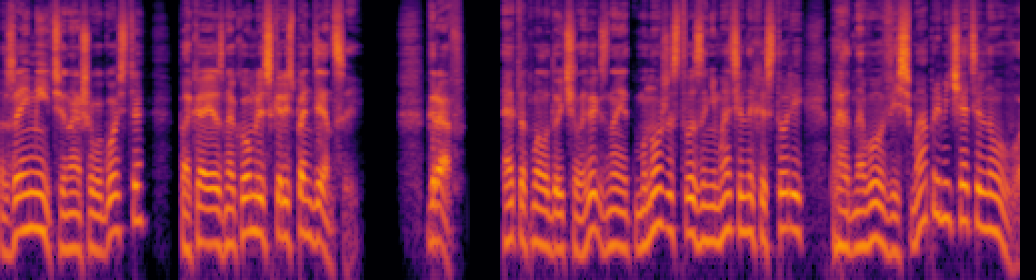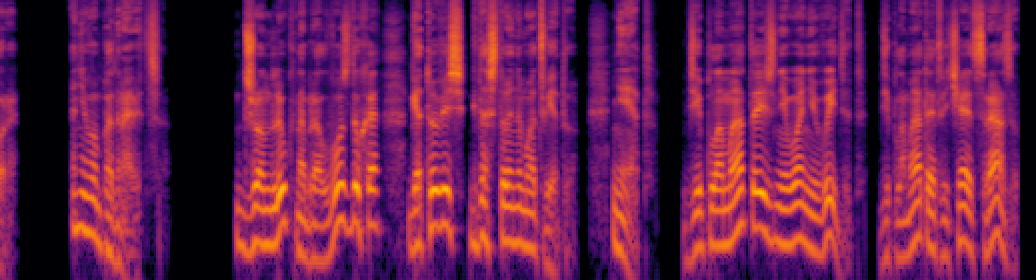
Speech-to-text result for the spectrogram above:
«Займите нашего гостя, пока я знакомлюсь с корреспонденцией. Граф, этот молодой человек знает множество занимательных историй про одного весьма примечательного вора. Они вам понравятся». Джон Люк набрал воздуха, готовясь к достойному ответу. «Нет, дипломата из него не выйдет. Дипломаты отвечают сразу».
